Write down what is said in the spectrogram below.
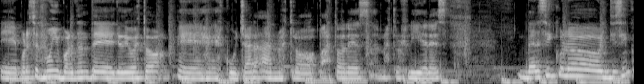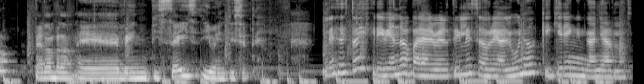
Eh, por eso es muy importante, yo digo esto, eh, escuchar a nuestros pastores, a nuestros líderes. Versículo 25, perdón, perdón, 26 eh, y 27. Les estoy escribiendo para advertirles sobre algunos que quieren engañarlos,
